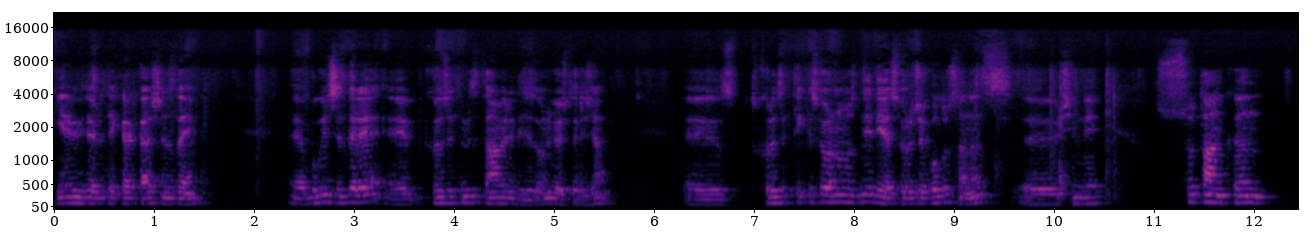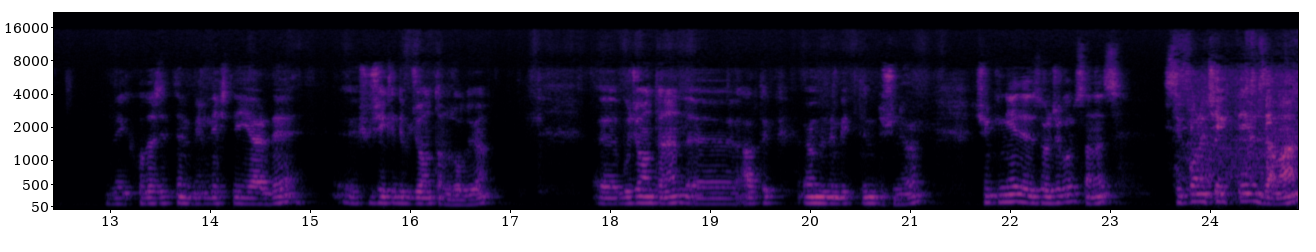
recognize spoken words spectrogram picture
yeni bir videoyla tekrar karşınızdayım. Ee, Bugün sizlere e, klozetimizi tamir edeceğiz, onu göstereceğim. Ee, Klozetteki sorunumuz ne diye soracak olursanız, e, şimdi su tankın ve klozetin birleştiği yerde e, şu şekilde bir contamız oluyor. E, Bu contanın artık ömrünün bittiğini düşünüyorum. Çünkü niye diye soracak olursanız, sifonu çektiğim zaman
